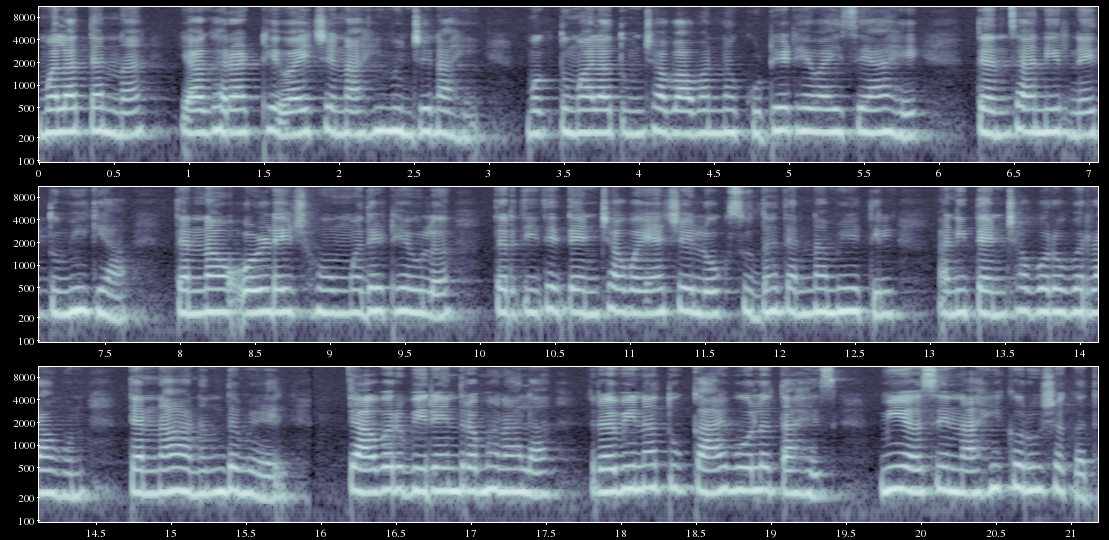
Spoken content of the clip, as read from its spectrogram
मला त्यांना या घरात ठेवायचे नाही म्हणजे नाही. मग तुम्हाला तुमच्या बाबांना कुठे ठेवायचे आहे? त्यांचा निर्णय तुम्ही घ्या. त्यांना ओल्ड एज होममध्ये ठेवलं तर तिथे त्यांच्या वयाचे लोकसुद्धा त्यांना मिळतील आणि त्यांच्याबरोबर राहून त्यांना आनंद मिळेल. त्यावर वीरेंद्र म्हणाला रवीना तू काय बोलत आहेस? मी असे नाही करू शकत.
